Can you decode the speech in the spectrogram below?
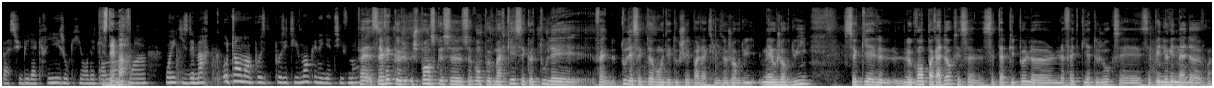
pas subi la crise ou qui ont des tendances moins, oui, qui se démarquent autant dans le positivement que négativement. c'est vrai que je, pense que ce, ce qu'on peut remarquer, c'est que tous les, enfin, tous les secteurs ont été touchés par la crise aujourd'hui, mais aujourd'hui ce qui est le, grand paradoxe, c'est un petit peu le, fait qu'il y a toujours ces, pénuries de main-d'œuvre.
